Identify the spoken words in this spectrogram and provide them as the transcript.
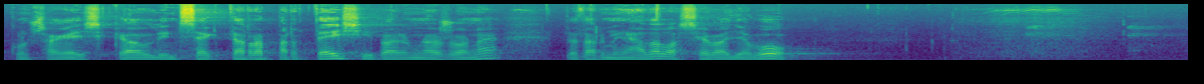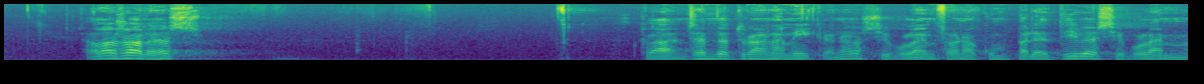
aconsegueix que l'insecte reparteixi per una zona determinada la seva llavor. Aleshores, clar, ens hem d'aturar una mica, no? si volem fer una comparativa, si volem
